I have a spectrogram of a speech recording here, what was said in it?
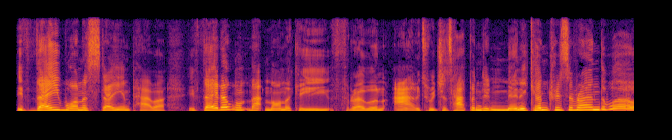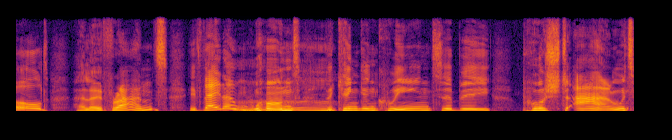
If they want to stay in power, if they don't want that monarchy thrown out, which has happened in many countries around the world, hello, France, if they don't want mm-hmm. the king and queen to be pushed out,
